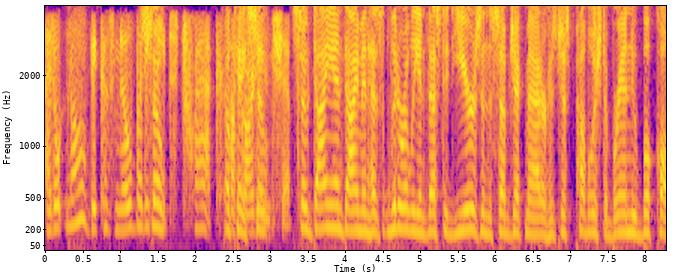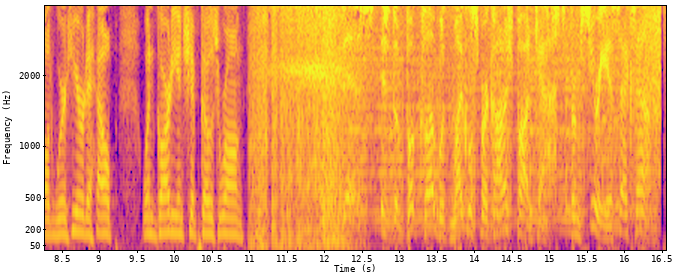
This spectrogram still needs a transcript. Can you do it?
I don't know because nobody so, keeps track okay, of guardianship. So, so Diane Dimond has literally invested years in the subject matter, has just published a brand new book called We're Here to Help When Guardianship Goes Wrong. This is the Book Club with Michael Smerconish podcast from SiriusXM.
